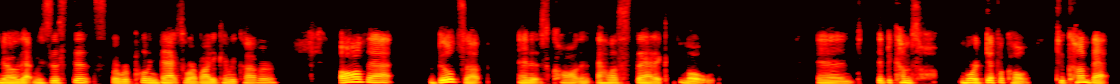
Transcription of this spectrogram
you know, that resistance where we're pulling back so our body can recover, all that builds up and it's called an allostatic load. And it becomes more difficult to come back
